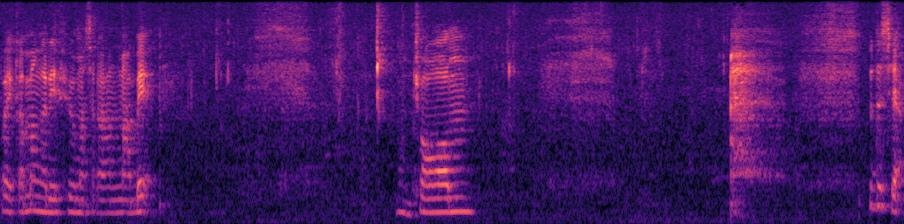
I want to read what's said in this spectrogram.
Baik, kamu nge-review masakan mabe? Mencom Pedas ya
